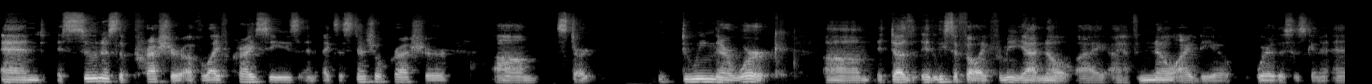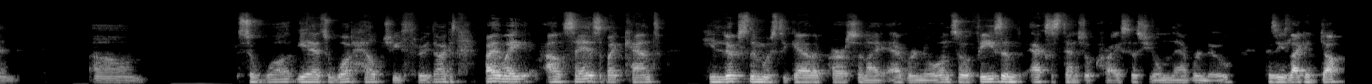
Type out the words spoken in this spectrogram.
And as soon as the pressure of life crises and existential pressure um, start doing their work, um, it does, at least it felt like for me, yeah, no, I, I have no idea where this is going to end. Um, So what? Yeah. So what helped you through that? Because by the way, I'll say this about Kent. He looks the most together person I ever known. So if he's in existential crisis, you'll never know because he's like a duck.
